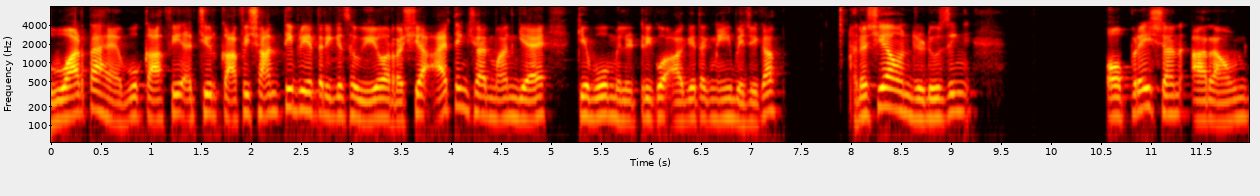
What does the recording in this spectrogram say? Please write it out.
वार्ता है, वो काफ़ी अच्छी और काफ़ी शांति प्रिय तरीके से हुई है और रशिया आई थिंक शायद मान गया है कि वो मिलिट्री को आगे तक नहीं भेजेगा। Russia on reducing operation around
